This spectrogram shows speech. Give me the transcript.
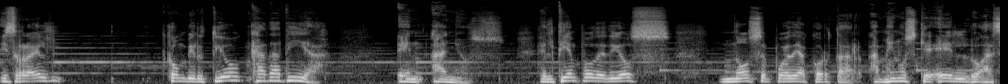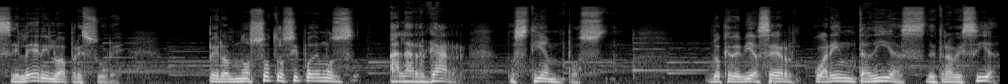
Israel convirtió cada día en años. El tiempo de Dios no se puede acortar, a menos que Él lo acelere y lo apresure. Pero nosotros sí podemos alargar los tiempos. Lo que debía ser 40 días de travesía,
